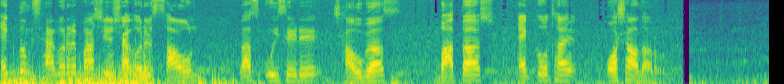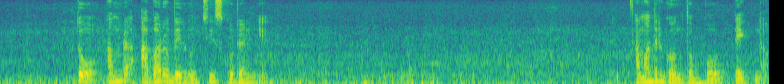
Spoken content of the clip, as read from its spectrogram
একদম সাগরের পাশে সাগরের সাউন্ড প্লাস ওই সাইডে ঝাউ গাছ বাতাস এক কথায় অসাধারণ। তো আমরা আবারও বের হচ্ছি স্কুটার নিয়ে। আমাদের গন্তব্য টেকনাফ।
